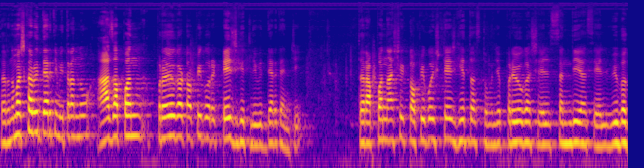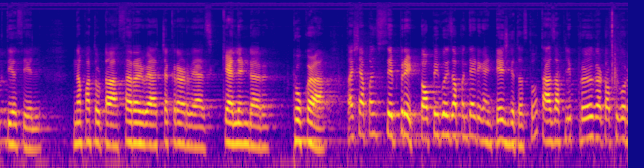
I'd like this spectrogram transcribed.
तर नमस्कार विद्यार्थी मित्रांनो आज आपण प्रयोगा टॉपिकवर टेस्ट घेतली विद्यार्थ्यांची. तर आपण अशी टॉपिकवर टेस्ट घेत असतो म्हणजे प्रयोग असेल संधी असेल विभक्ती असेल नफा तोटा सरळ व्याज चक्रवाढ व्याज कॅलेंडर ठोकळा तर असे आपण सेपरेट टॉपिक वाईज आपण त्या ठिकाणी टेस्ट घेत असतो. तर आज आपली प्रयोग या टॉपिकवर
